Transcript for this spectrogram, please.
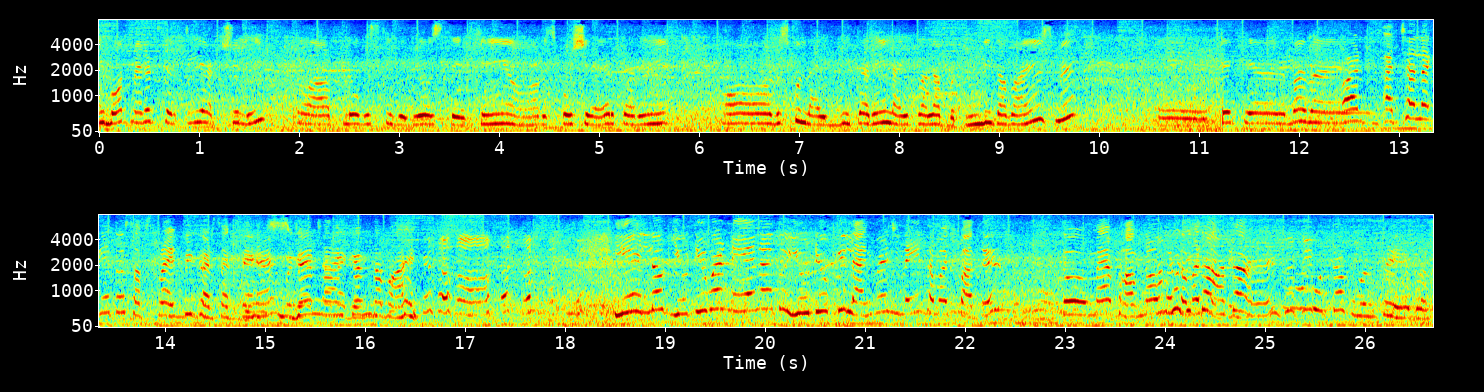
ये बहुत मेहनत करती है एक्चुअली तो आप लोग उसकी वीडियोस देखें और उसको शेयर करें और उसको लाइक भी करें लाइक वाला बटन भी दबाएँ उसमें। तो टेक केयर बाय बाय और अच्छा लगे तो सब्सक्राइब भी कर सकते हैं मुझे अच्छा लगे। दबाएँ ये लोग यूट्यूबर नहीं है ना तो यूट्यूब की लैंग्वेज नहीं समझ पाते तो मैं भावनाओं को समझ सकती हूँ। उल्टा बोलते हैं बस।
